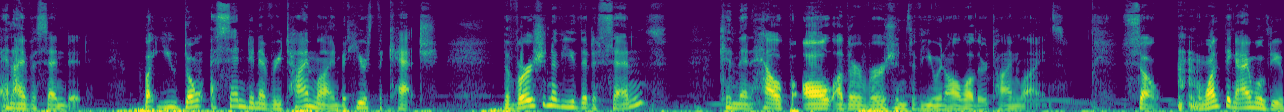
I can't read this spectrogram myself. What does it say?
and I've ascended. But you don't ascend in every timeline, but here's the catch. The version of you that ascends can then help all other versions of you in all other timelines. So, one thing I will do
